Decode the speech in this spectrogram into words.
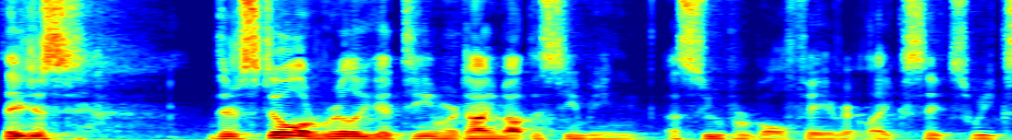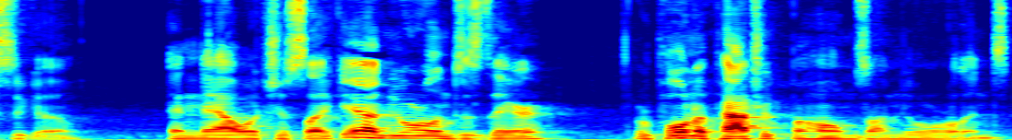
they just they're still a really good team. We're talking about this team being a Super Bowl favorite like six weeks ago, and now it's just like yeah, New Orleans is there. We're pulling a Patrick Mahomes on New Orleans.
